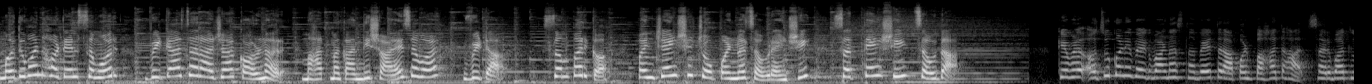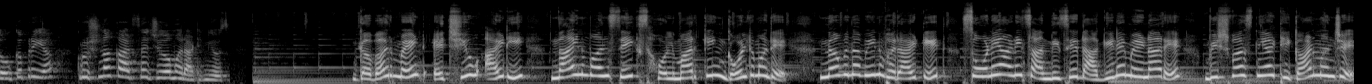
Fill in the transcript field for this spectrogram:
मधुवन हॉटेल समोर विटाचा राजा कॉर्नर महात्मा गांधी शाळेजवळ विटा. संपर्क पंच्याऐंशी चोपन्न चौऱ्याऐंशी सत्याऐंशी चौदा. केवळ अचूक आणि वेगवानच नव्हे तर आपण पाहत आहात सर्वात लोकप्रिय कृष्णा काडचे Jio Marathi news. Government H U I D nine one six hallmarking गोल्डमध्ये नवनवीन व्हरायटीत सोने आणि चांदीचे दागिने मिळणारे विश्वसनीय ठिकाण म्हणजे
